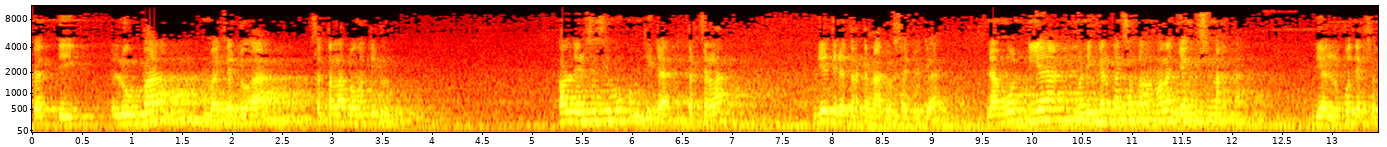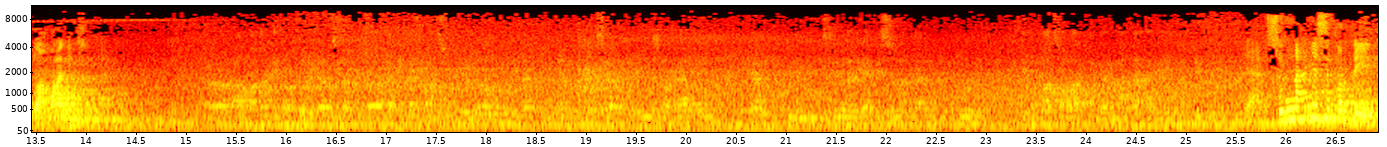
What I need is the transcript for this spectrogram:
ketik lupa membaca doa setelah bangun tidur. Kalau dari sisi hukum tidak tercela, dia tidak terkena dosa juga, namun dia meninggalkan satu amalan yang disunahkan. Dia luput dari satu amalan yang sunnah. Sunnahnya seperti itu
